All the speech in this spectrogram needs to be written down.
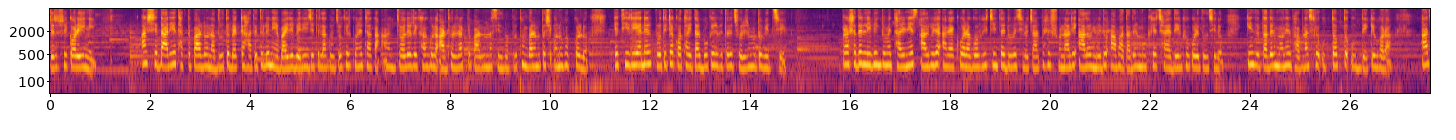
যেটা সে করেইনি। আর সে দাঁড়িয়ে থাকতে পারল না। দ্রুত ব্যাগটা হাতে তুলে নিয়ে বাইরে বেরিয়ে যেতে লাগল। চোখের কোণে থাকা জলের রেখাগুলো আর ধরে রাখতে পারল না সিলভা প্রথমবারের মতো সে অনুভব করল, এথিরিয়ানের প্রতিটা কথাই তার বুকের ভেতরে ছড়ির মতো বিচ্ছে প্রাসাদের লিভিং রুমে থারিনিয়াস, আলভিরা আর অ্যাকুয়ারা গভীর চিন্তায় ডুবেছিল। চারপাশে সোনালি আলোর মৃদু আভা তাদের মুখের ছায়া দীর্ঘ করে তুলছিল, কিন্তু তাদের মনের ভাবনা ছিল উত্তপ্ত উদ্বেগে ভরা। আজ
